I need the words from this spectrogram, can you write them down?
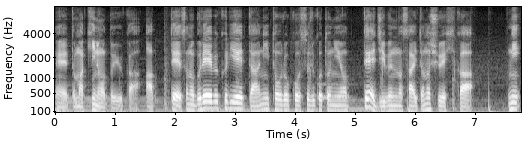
えーとまあ、機能というかあってそのブレイブクリエイターに登録をすることによって自分のサイトの収益化に、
